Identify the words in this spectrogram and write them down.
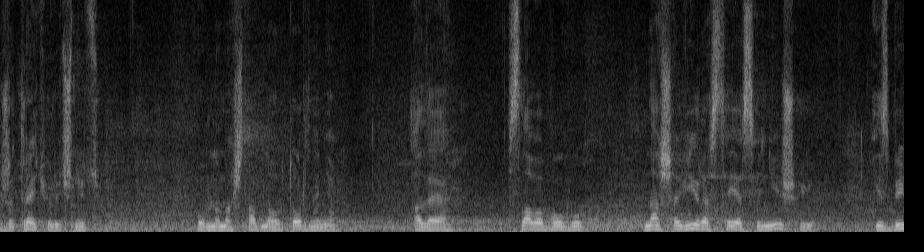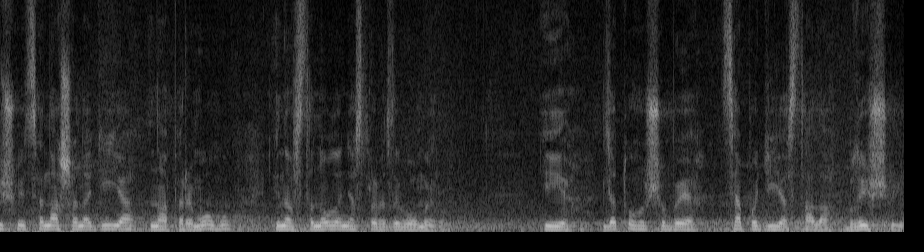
вже третю річницю повномасштабного вторгнення, але слава Богу, наша віра стає сильнішою і збільшується наша надія на перемогу і на встановлення справедливого миру. І для того, щоб ця подія стала ближчою,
